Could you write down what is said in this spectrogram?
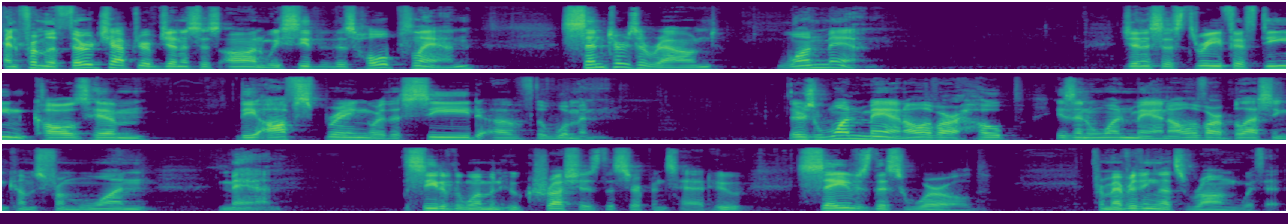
And from the third chapter of Genesis on, we see that this whole plan centers around one man. Genesis 3:15 calls him the offspring or the seed of the woman. There's one man. All of our hope is in one man. All of our blessing comes from one man. The seed of the woman who crushes the serpent's head, who saves this world from everything that's wrong with it.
